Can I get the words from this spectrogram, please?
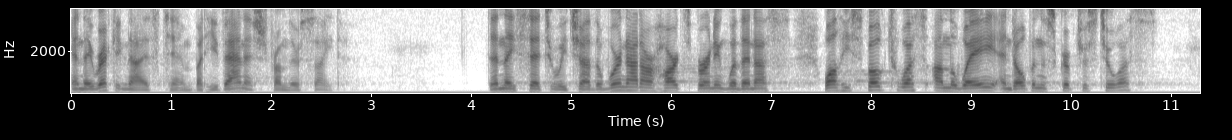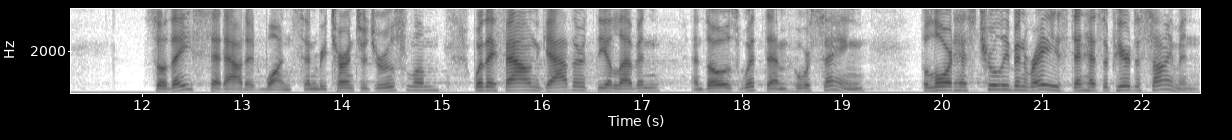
and they recognized him, but he vanished from their sight. Then they said to each other, Were not our hearts burning within us while he spoke to us on the way and opened the scriptures to us? So they set out at once and returned to Jerusalem, where they found gathered the eleven and those with them who were saying, the Lord has truly been raised and has appeared to Simon.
